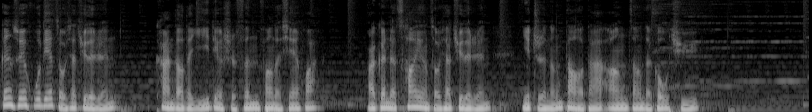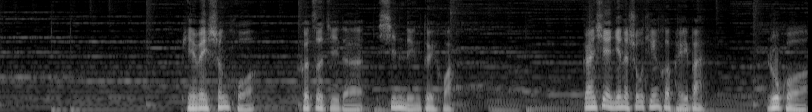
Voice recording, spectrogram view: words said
跟随蝴蝶走下去的人，看到的一定是芬芳的鲜花；而跟着苍蝇走下去的人，你只能到达肮脏的沟渠。品味生活，和自己的心灵对话。感谢您的收听和陪伴。如果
